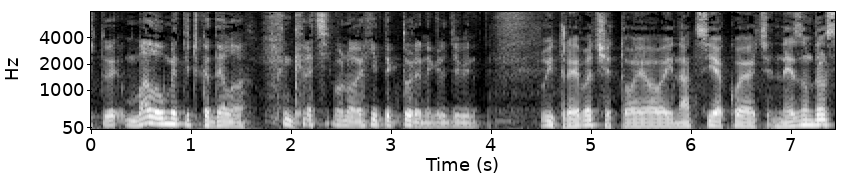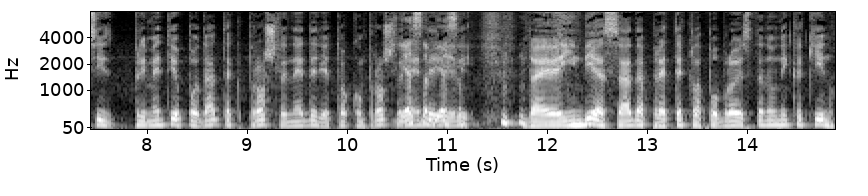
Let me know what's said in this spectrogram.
što je malo umetnička dela građe, ono, arhitekture na građevine. I treba će, to je ovaj nacija koja će, ne znam da li si primetio podatak prošle nedelje, tokom prošle jesam, nedelje, jesam. da je Indija sada pretekla po broju stanovnika Kinu.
